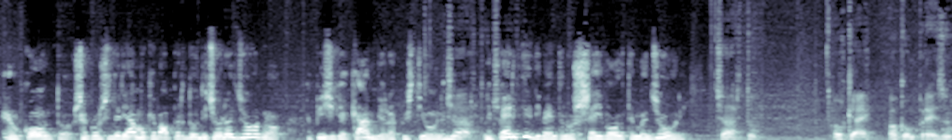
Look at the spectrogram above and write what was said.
è un conto, se consideriamo che va per 12 ore al giorno, capisci che cambia la questione, certo, le certo. perdite diventano sei volte maggiori. Certo, ok, ho compreso.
